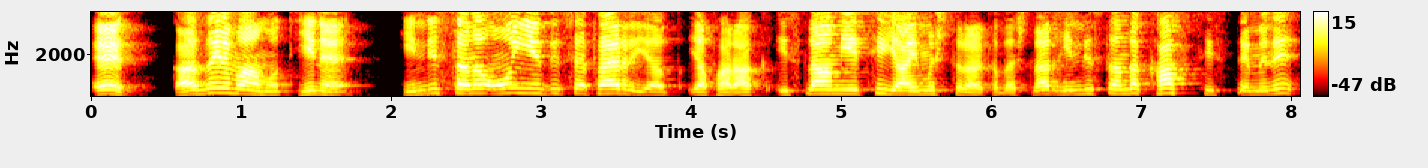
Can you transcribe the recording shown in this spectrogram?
Evet, Gazneli Mahmut yine Hindistan'a 17 sefer yap- yaparak İslamiyet'i yaymıştır arkadaşlar. Hindistan'da kas sistemini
